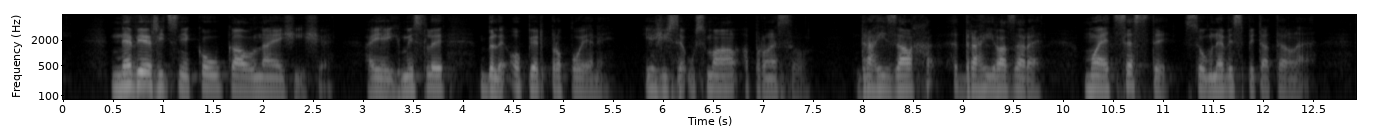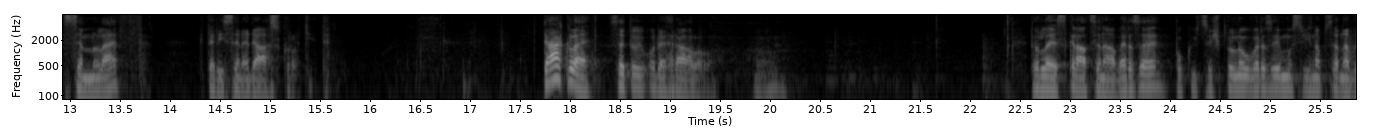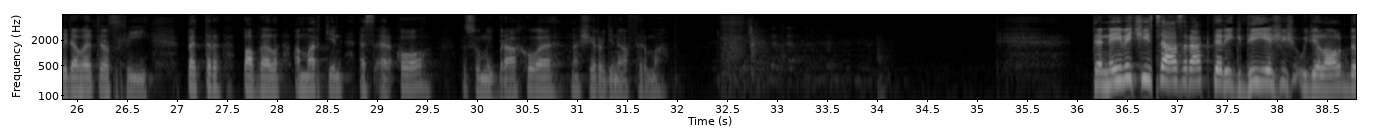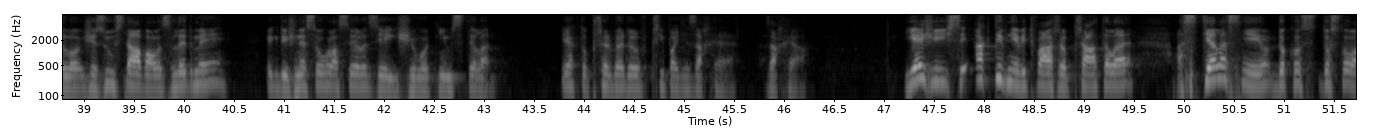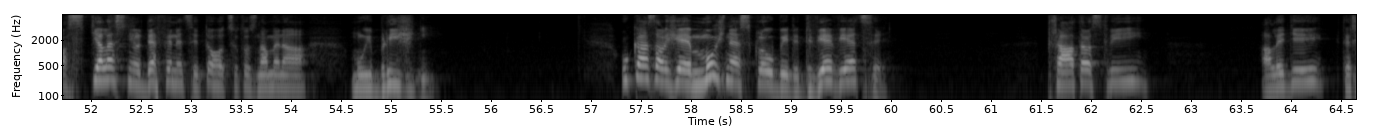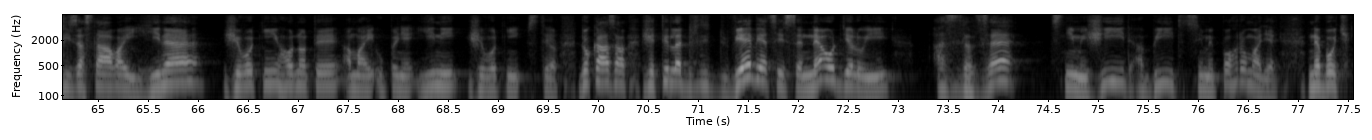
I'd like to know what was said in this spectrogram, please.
Nevěřícně koukal na Ježíše a jejich mysli byly opět propojeny. Ježíš se usmál a pronesl. Drahý, Zalch, drahý Lazare, moje cesty jsou nevyspytatelné. Jsem lev, který se nedá skrotit. Takhle se to odehrálo. Tohle je zkrácená verze. Pokud chceš plnou verzi, musíš napsat na vydavatelství Petr, Pavel a Martin SRO. To jsou mi bráchové, naše rodinná firma. Ten největší zázrak, který kdy Ježíš udělal, bylo, že zůstával s lidmi, i když nesouhlasil s jejich životním stylem. Jak to předvedl v případě Zachea. Ježíš si aktivně vytvářel přátele a stělesnil, doslova stělesnil definici toho, co to znamená můj blížní. Ukázal, že je možné skloubit dvě věci. Přátelství a lidi, kteří zastávají jiné životní hodnoty a mají úplně jiný životní styl. Dokázal, že tyhle dvě věci se neoddělují a lze s nimi žít a být s nimi pohromadě. Neboť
